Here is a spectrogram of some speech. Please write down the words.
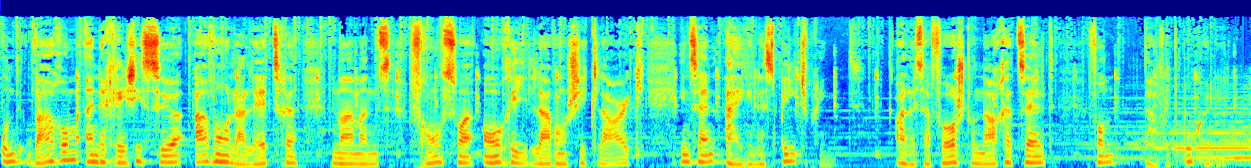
und warum ein Regisseur avant la lettre namens François-Henri Lavanchy-Clark in sein eigenes Bild springt. Alles erforscht und nacherzählt von David Bucheli.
